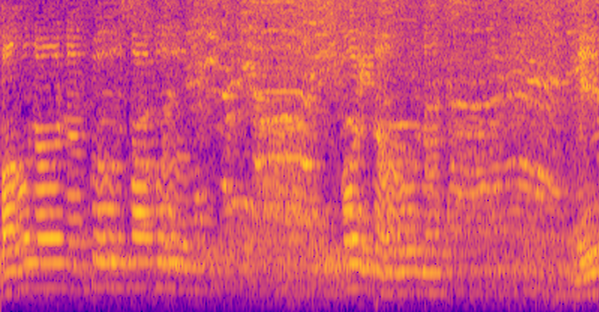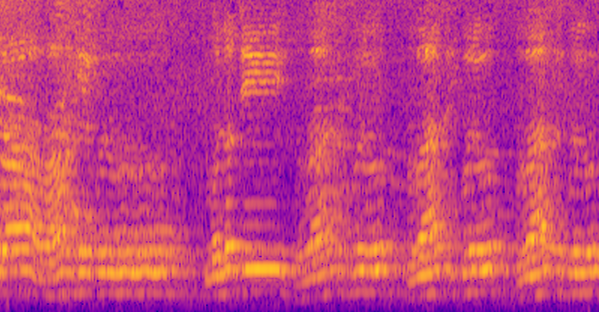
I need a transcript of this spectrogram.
ਬਹੁ ਨਾਨਕ ਸਭ ਕੋਈ ਨਾ ਮੇਰਾ ਵਾਹਿਗੁਰੂ, ਬੋਲੋ ਜੀ, ਵਾਹਿਗੁਰੂ ਵਾਹਿਗੁਰੂ ਵਾਹਿਗੁਰੂ।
